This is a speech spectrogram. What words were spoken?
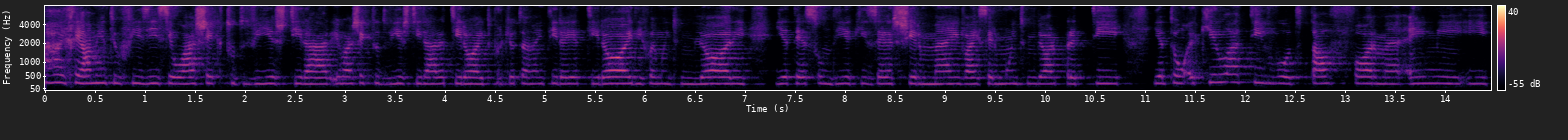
ai, realmente eu fiz isso, eu acho é que tu devias tirar, eu acho é que tu devias tirar a tiroide, porque eu também tirei a tiroide e foi muito melhor, e, e até se um dia quiseres ser mãe, vai ser muito melhor para ti. E então aquilo ativou de tal forma em mim, e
